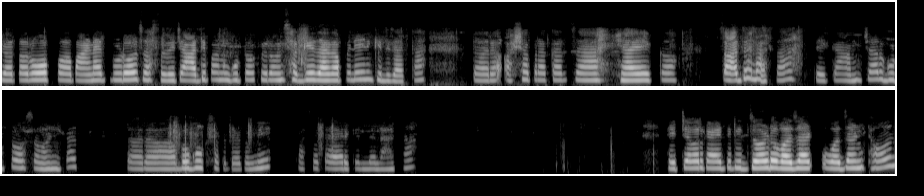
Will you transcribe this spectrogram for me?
जेव्हा रोप पाण्यात बुडवचं असतं त्याच्या आधी पण गुटं फिरवून सगळी जागा प्लेन केली जातात. तर अशा प्रकारचा ह्या एक साधन असा ते का आमच्यावर गुटो असं म्हणतात. तर बघू शकता तुम्ही. कसं तयार केलेला होता ह्याच्यावर काहीतरी जड वजा वजन ठेवून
